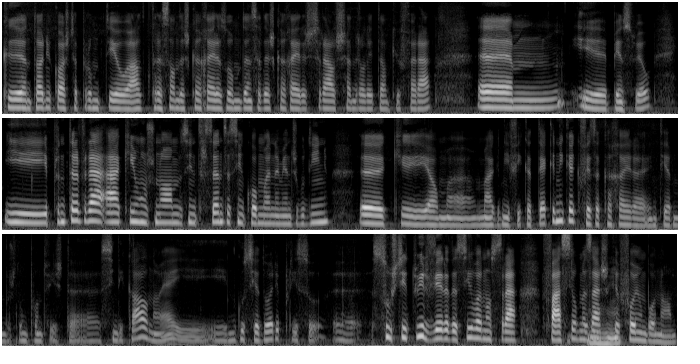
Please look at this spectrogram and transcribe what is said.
que António Costa prometeu a alteração das carreiras ou a mudança das carreiras, será Alexandre Leitão que o fará, um, e, penso eu. E, portanto, haverá há aqui uns nomes interessantes, assim como Ana Mendes Godinho, uh, que é uma magnífica técnica, que fez a carreira em termos de um ponto de vista sindical, não é? E, e negociador, e por isso uh, substituir Vera da Silva não será fácil, mas acho uhum. que foi um bom nome.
